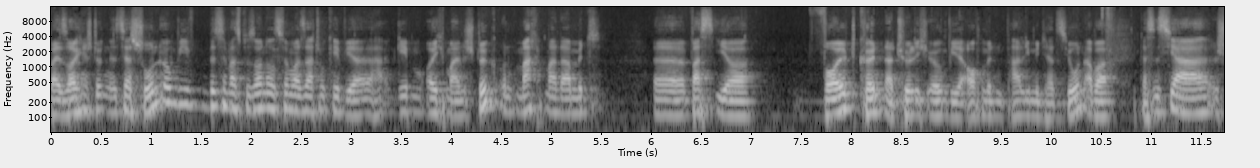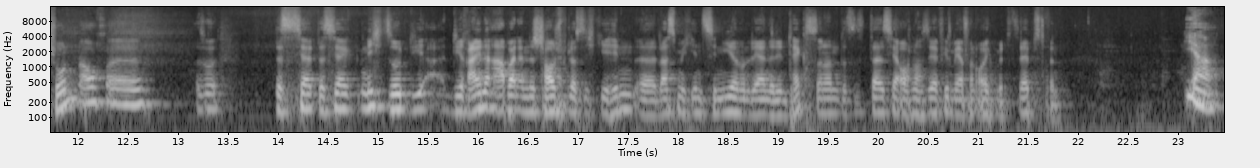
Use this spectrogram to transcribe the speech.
bei solchen Stücken ist ja schon irgendwie ein bisschen was Besonderes, wenn man sagt, okay, wir geben euch mal ein Stück und macht mal damit, was ihr wollt, könnt natürlich irgendwie auch mit ein paar Limitationen, aber das ist ja schon auch, äh, also das ist ja, das ist ja nicht so die, die reine Arbeit eines Schauspielers, ich gehe hin, äh, lass mich inszenieren und lerne den Text, sondern das ist, da ist ja auch noch sehr viel mehr von euch mit selbst drin. Ja,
